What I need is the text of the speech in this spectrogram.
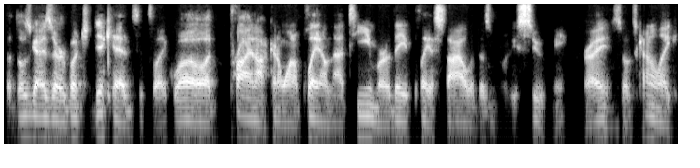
but those guys are a bunch of dickheads. It's like, well, I'm probably not going to want to play on that team, or they play a style that doesn't really suit me, right? So it's kind of like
